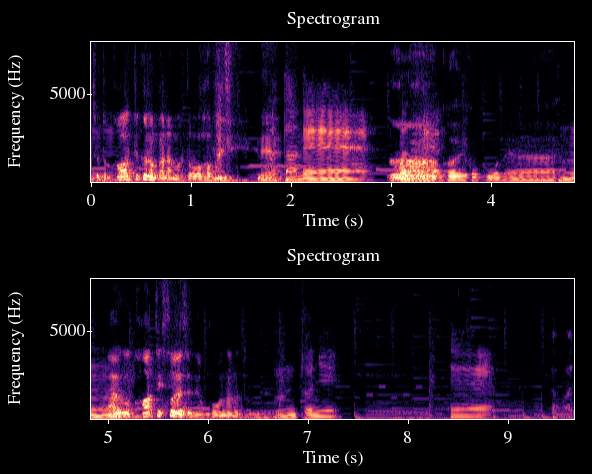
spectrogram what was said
ちょっと変わってくのかな、また大幅にね。またね。うんだって外国語ね。うんああいうの変わってきそうですよね、こうなるとね。本当に。えー、だから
